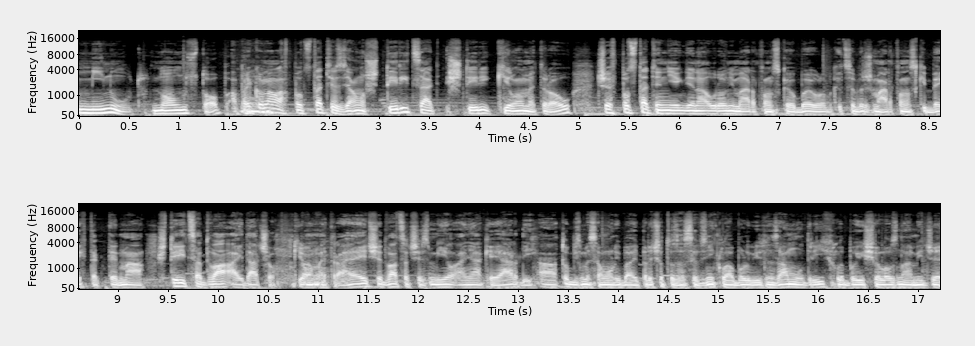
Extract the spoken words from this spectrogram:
minút non-stop a prekonala v podstate vzdialenosť 44 kilometrov, čo je v podstate niekde na úrovni maratónskeho boju, lebo keď sa berieš maratónsky beh, tak ten má 42 aj dačo kilometra, hej, čiže 26 mil a nejaké jardy. A to by sme sa mohli baviť, prečo to zase vzniklo a boli by sme zamúdrých, lebo išiel oznámiť, že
